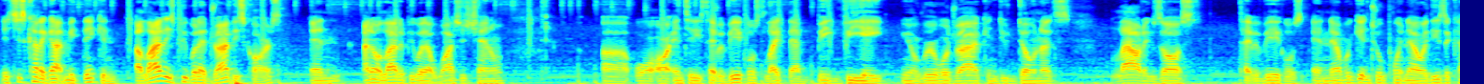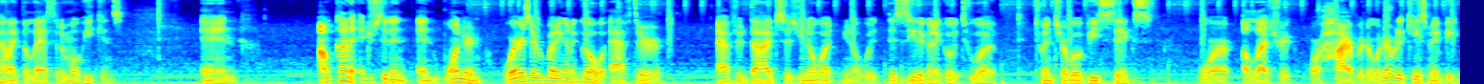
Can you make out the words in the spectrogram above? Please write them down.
it's just kind of got me thinking. A lot of these people that drive these cars, and I know a lot of people that watch this channel uh, or are into these type of vehicles like that big V8, you know, rear wheel drive, can do donuts, loud exhaust type of vehicles. And now we're getting to a point now where these are kind of like the last of the Mohicans. And I'm kind of interested in, in wondering where is everybody going to go after after Dodge says, you know what, you know, this is either going to go to a twin turbo V6 or electric or hybrid or whatever the case may be.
